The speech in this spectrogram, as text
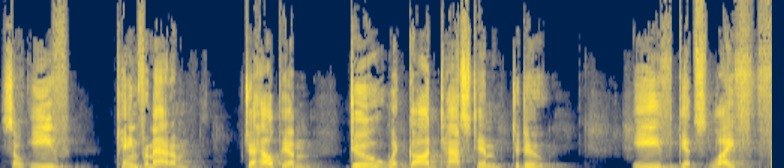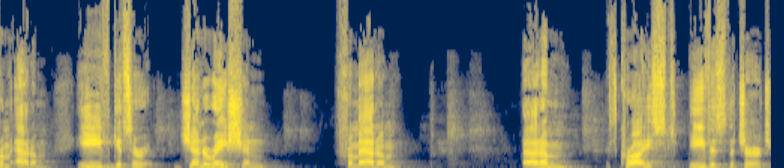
So Eve came from Adam to help him do what God tasked him to do. Eve gets life from Adam. Eve gets her generation from Adam. Adam Christ, Eve is the church.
